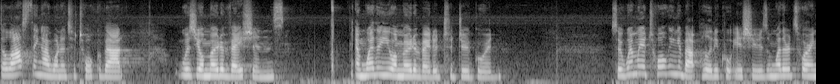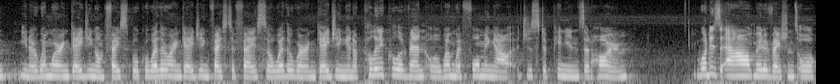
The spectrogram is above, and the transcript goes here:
The last thing I wanted to talk about was your motivations and whether you are motivated to do good. So when we're talking about political issues, and whether it's you know when we're engaging on Facebook, or whether we're engaging face to face, or whether we're engaging in a political event, or when we're forming our just opinions at home, what is our motivations? Or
